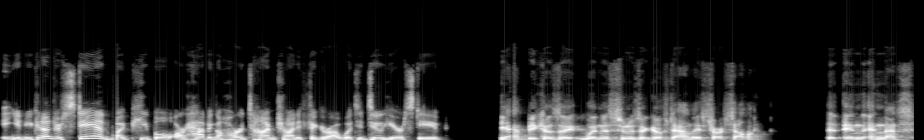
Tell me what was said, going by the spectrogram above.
you know, you can understand why people are having a hard time trying to figure out what to do here, Steve. Yeah, because they, when as soon as it goes down, they start selling, and and that's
